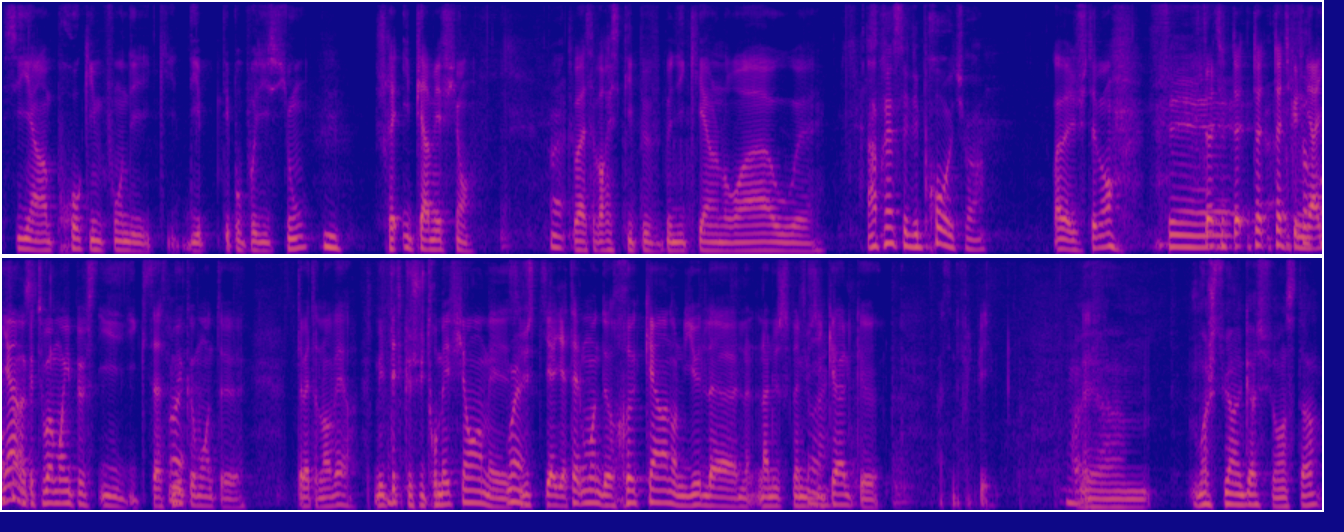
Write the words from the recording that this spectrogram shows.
s'il y a un pro qui me font des, qui- des, des propositions, Mm. je serais hyper méfiant. Ouais. Tu vois, savoir est-ce qu'ils peuvent me niquer à un endroit ou. euh, Après, c'est des pros, tu vois. Ouais, bah justement. C'est... Toi, tu, toi, toi- toi, tu connais rien, mais que tu vois, moi, ils, peuvent, ils, ils savent mieux Ouais. comment te, te mettre à l'envers. Mais peut-être que je suis trop méfiant, mais Ouais. c'est juste qu'il y, a- il y a tellement de requins dans le milieu de la- la- l'industrie musicale que ah, ça me fait flipper. Ouais. Et, euh, moi, je suis un gars sur Insta.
